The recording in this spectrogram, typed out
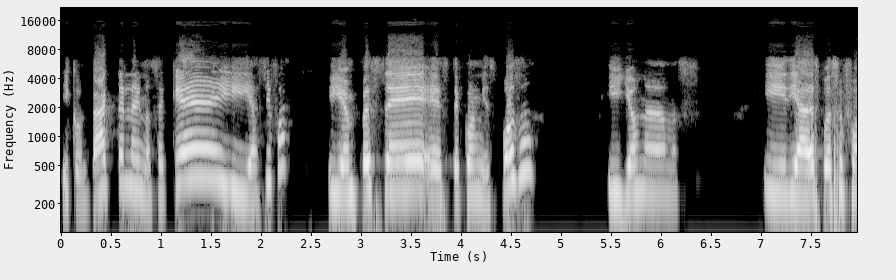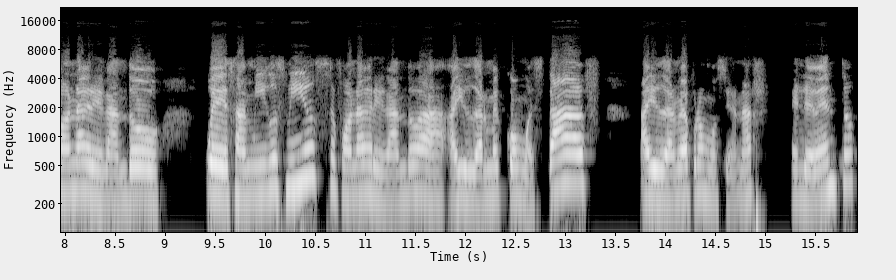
y contáctenla y no sé qué, y así fue. Y yo empecé este con mi esposo y yo nada más. Y ya después se fueron agregando, pues, amigos míos, se fueron agregando a ayudarme como staff, a ayudarme a promocionar el evento.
